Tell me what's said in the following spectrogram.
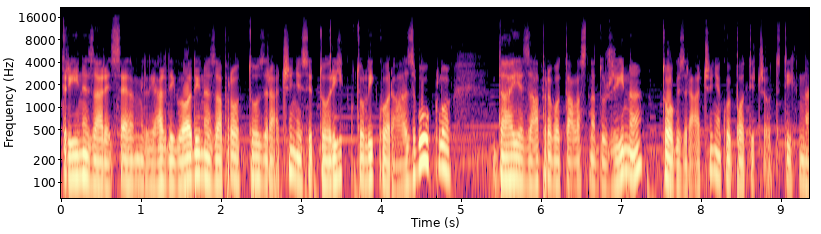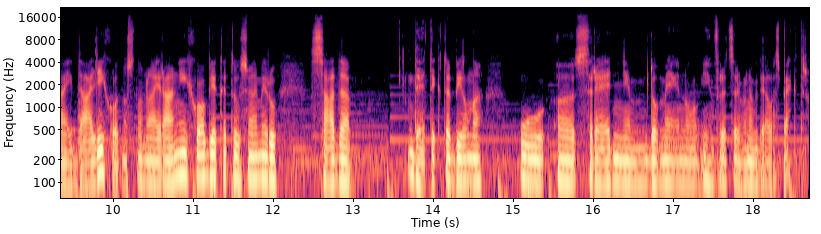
13,7 milijardi godina zapravo to zračenje se toliko, toliko razvuklo da je zapravo talasna dužina tog zračenja koje potiče od tih najdaljih, odnosno najranijih objekata u svemiru, sada detektabilna u srednjem domenu infracrvenog dela spektra.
